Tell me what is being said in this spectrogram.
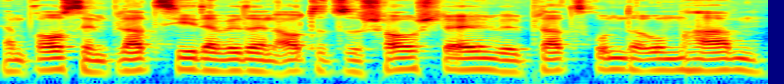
dann brauchst du den Platz. Jeder will dein Auto zur Schau stellen, will Platz rundherum haben.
